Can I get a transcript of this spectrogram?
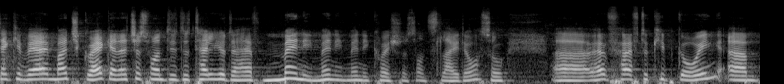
Thank you very much, Greg. And I just wanted to tell you that I have many, many, many questions on Slido, so uh, I have, have to keep going. Um,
